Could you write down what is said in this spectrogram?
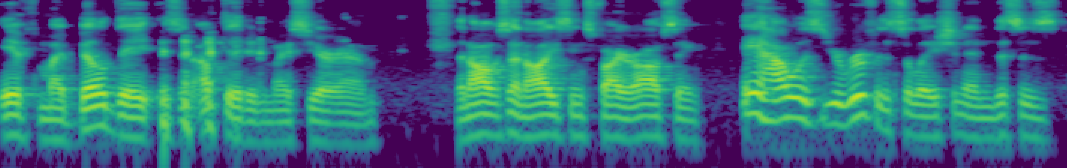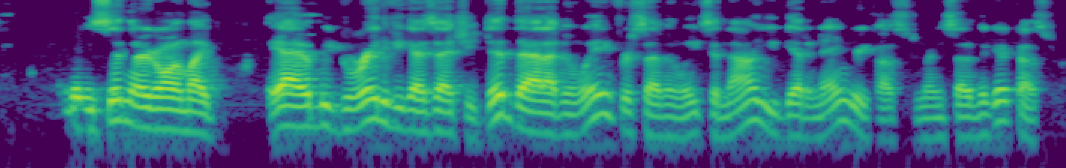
if my build date isn't updated in my CRM, then all of a sudden all these things fire off saying, "Hey, how was your roof installation?" And this is, but he's sitting there going like, "Yeah, it would be great if you guys actually did that. I've been waiting for seven weeks, and now you get an angry customer instead of a good customer."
